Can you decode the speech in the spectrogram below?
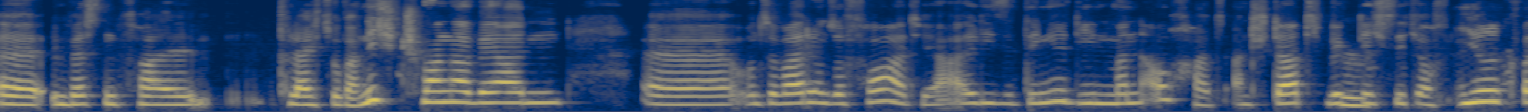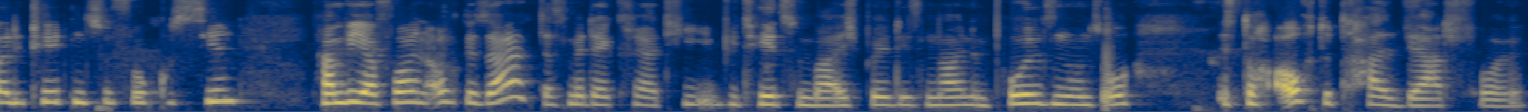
äh, im besten Fall vielleicht sogar nicht schwanger werden äh, und so weiter und so fort. Ja, all diese Dinge, die ein Mann auch hat, anstatt hm. wirklich mhm. sich auf ihre Qualitäten zu fokussieren. Haben wir ja vorhin auch gesagt, dass mit der Kreativität zum Beispiel, diesen neuen Impulsen und so, ist doch auch total wertvoll.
